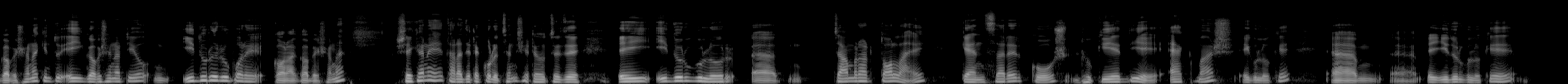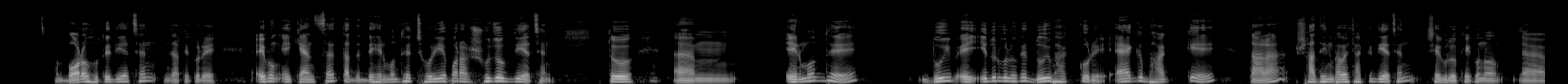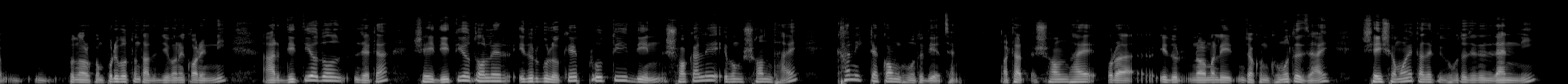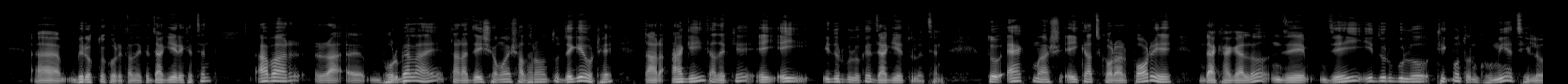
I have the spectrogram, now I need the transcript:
গবেষণা। কিন্তু এই গবেষণাটিও ইঁদুরের উপরে করা গবেষণা। সেখানে তারা যেটা করেছেন সেটা হচ্ছে যে, এই ইঁদুরগুলোর চামড়ার তলায় ক্যান্সারের কোষ ঢুকিয়ে দিয়ে এক মাস এগুলোকে এই ইঁদুরগুলোকে বড় হতে দিয়েছেন যাতে করে, এবং এই ক্যান্সার তাদের দেহের মধ্যে ছড়িয়ে পড়ার সুযোগ দিয়েছেন। তো এর মধ্যে দুই, এই ইঁদুরগুলোকে দুই ভাগ করে এক ভাগকে তারা স্বাধীনভাবে থাকতে দিয়েছেন, সেগুলোকে কোনো কোনো রকম পরিবর্তন তাদের জীবনে করেননি। আর দ্বিতীয় দল যেটা, সেই দ্বিতীয় দলের ইঁদুরগুলোকে প্রতিদিন সকালে এবং সন্ধ্যায় খানিকটা কম ঘুমোতে দিয়েছেন। অর্থাৎ সন্ধ্যায় ওরা ইঁদুর নর্মালি যখন ঘুমোতে যায়, সেই সময় তাদেরকে ঘুমোতে যেতে দেননি বিরক্ত করে তাদেরকে জাগিয়ে রেখেছেন। আবার ভোরবেলায় তারা যেই সময় সাধারণত জেগে ওঠে, তার আগেই তাদেরকে এই এই ইঁদুরগুলোকে জাগিয়ে তুলেছেন। তো এক মাস এই কাজ করার পরে দেখা গেল যে, যেই ইঁদুরগুলো ঠিক মতন ঘুমিয়েছিল,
